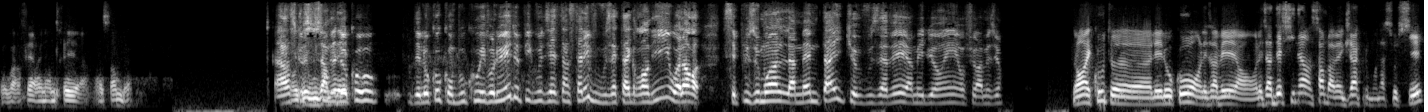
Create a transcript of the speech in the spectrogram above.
on va faire une entrée euh, ensemble. Alors, est-ce que ce sont des locaux, des locaux qui ont beaucoup évolué depuis que vous y êtes installé? Vous vous êtes agrandi ou alors c'est plus ou moins la même taille que vous avez amélioré au fur et à mesure? Non, écoute, euh, les locaux, on les, avait, on les a dessinés ensemble avec Jacques, mon associé.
